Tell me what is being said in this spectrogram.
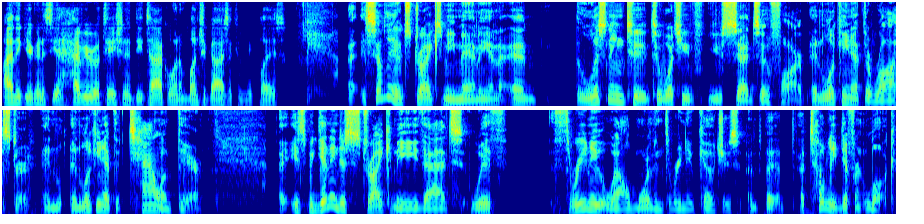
I think you're going to see a heavy rotation at D tackle and a bunch of guys that can make plays. Something that strikes me, Manny, and, and listening to to what you've you've said so far, and looking at the roster and and looking at the talent there, it's beginning to strike me that with three new, well, more than three new coaches, a, a, a totally different look.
